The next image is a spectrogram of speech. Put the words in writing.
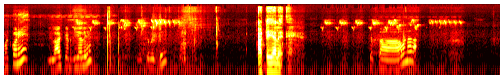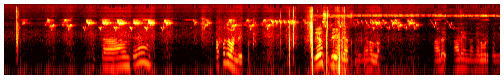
పట్టుకొని ఈ లాక్ ఇక్కడ తీయాలి. పెట్టి అట్టేయాలి. చెప్తా ఉండాల? చెప్తా ఉంటే అప్పు చూడండి. వేవ్స్ క్రియేట్ చేస్తుంది నెలల్లో. ఆడే ఆడే ఇందా నిలబడుతుంది.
